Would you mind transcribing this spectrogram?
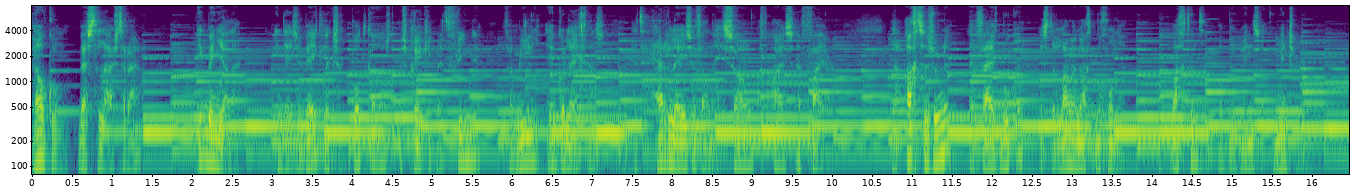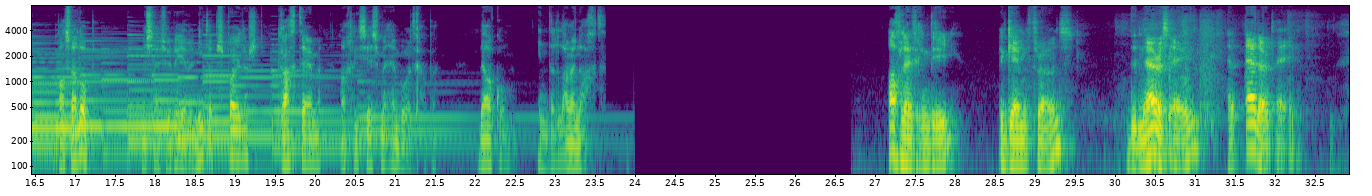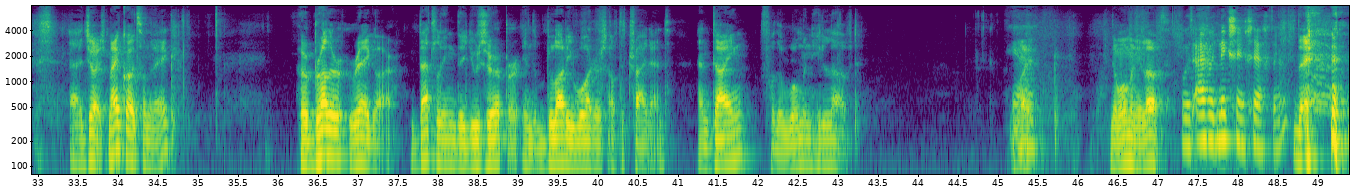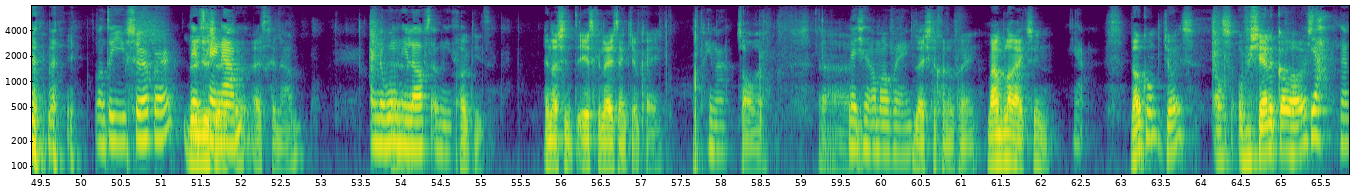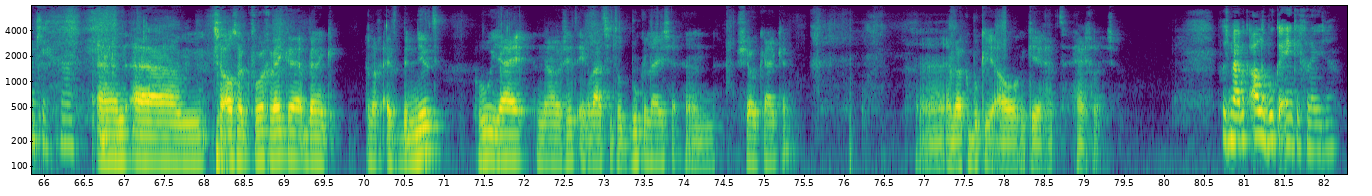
Welkom, beste luisteraar. Ik ben Jelle. In deze wekelijkse podcast bespreek ik met vrienden, familie en collega's het herlezen van A Song of Ice and Fire. Na acht seizoenen en vijf boeken is de lange nacht begonnen, wachtend op The Winds of Winter. Pas wel op, we censureren niet op spoilers, krachttermen, anglicismen en woordgrappen. Welkom in de lange nacht. Aflevering 3, A Game of Thrones, Daenerys 1 en Eddard 1. Eh, Joyce, mijn quote van de week. Her brother Rhaegar, battling the usurper in the bloody waters of the Trident, and dying for the woman he loved. Ja, Mooi. The woman he loved. er wordt eigenlijk niks in gezegd, hè? Nee. nee. Want de usurper De heeft geen naam. Heeft geen naam. En de woman he loved ook niet. Ook niet. En als je het eerst keer leest, denk je, oké, het Prima. zal wel. Eh, Lees je er allemaal overheen. lees je er gewoon overheen. Maar een belangrijke zin. Ja. Welkom, Joyce, als officiële co-host. Ja, dank je. En ehm, zoals ook vorige week eh, ben ik nog even benieuwd hoe jij nou zit in relatie tot boeken lezen en show kijken. Eh, en welke boeken je al een keer hebt hergelezen. volgens mij heb ik alle boeken één keer gelezen.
